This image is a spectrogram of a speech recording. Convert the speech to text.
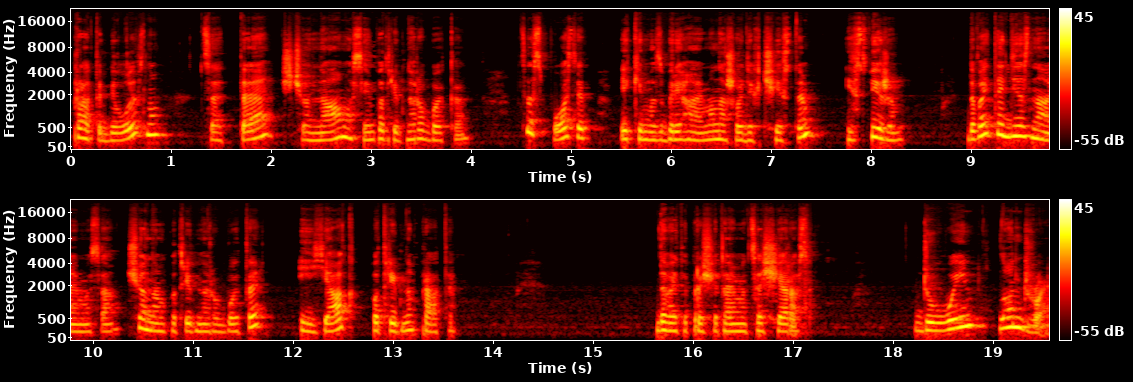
Прати білизну це те, що нам усім потрібно робити. Це спосіб, яким ми зберігаємо наш одяг чистим і свіжим. Давайте дізнаємося, що нам потрібно робити і як потрібно прати. Давайте прочитаємо це ще раз. Doing laundry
